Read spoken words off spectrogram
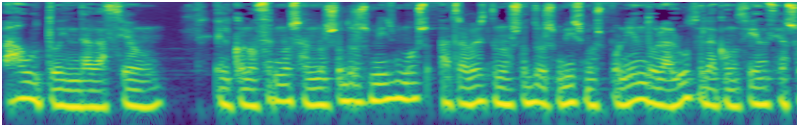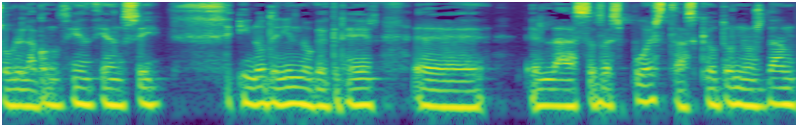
autoindagación, el conocernos a nosotros mismos a través de nosotros mismos, poniendo la luz de la conciencia sobre la conciencia en sí y no teniendo que creer eh, las respuestas que otros nos dan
